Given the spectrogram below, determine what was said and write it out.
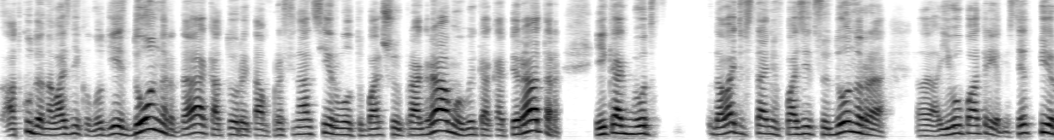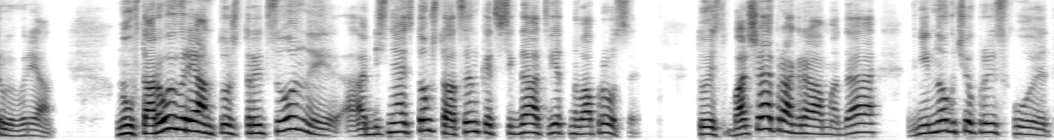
откуда она возникла. Вот есть донор, да, который там профинансировал эту большую программу, вы как оператор, и как бы вот давайте встанем в позицию донора, его потребности. Это первый вариант. Ну, второй вариант, тоже традиционный, объясняет в том, что оценка – это всегда ответ на вопросы. То есть большая программа, да, в ней много чего происходит,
